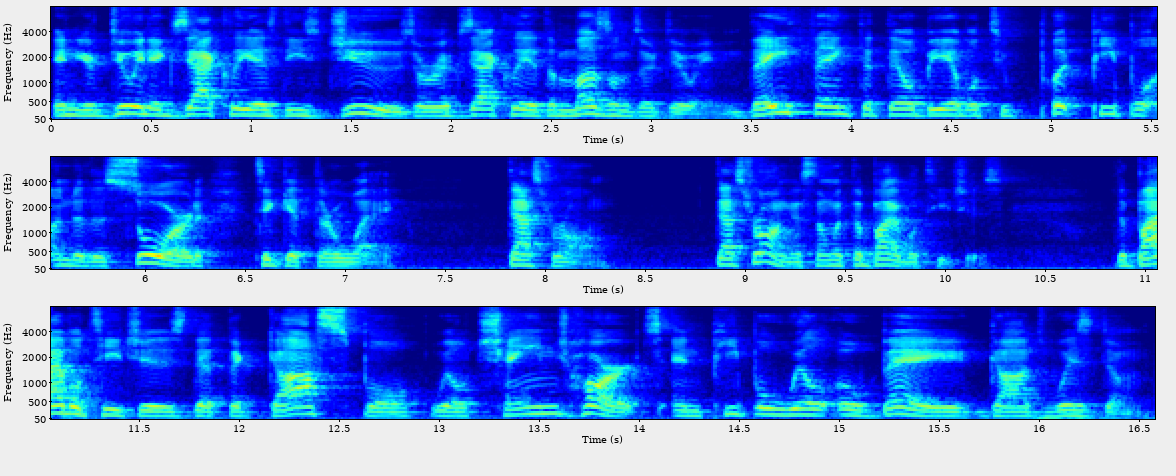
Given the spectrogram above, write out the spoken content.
and you're doing exactly as these Jews or exactly as the Muslims are doing. They think that they'll be able to put people under the sword to get their way. That's wrong. That's wrong. That's not what the Bible teaches. The Bible teaches that the gospel will change hearts and people will obey God's wisdom.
